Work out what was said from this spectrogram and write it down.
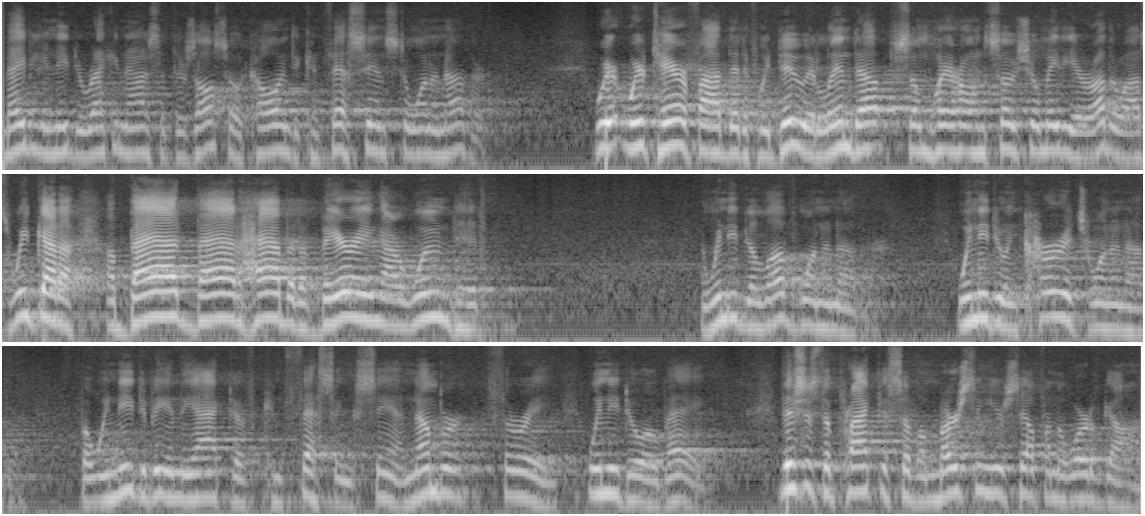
maybe you need to recognize that there's also a calling to confess sins to one another. We're, we're terrified that if we do, it'll end up somewhere on social media or otherwise. We've got a, a bad, bad habit of burying our wounded. And we need to love one another. We need to encourage one another. But we need to be in the act of confessing sin. Number three, we need to obey. This is the practice of immersing yourself in the Word of God.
